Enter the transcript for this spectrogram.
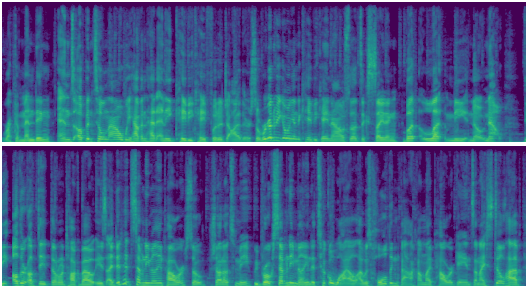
recommending. And up until now we haven't had any kvk footage either. So we're going to be going into kvk now so that's exciting. But let me know. Now the other update that I want to talk about is I did hit 70 million power so shout out to me. We broke 70 million it took a while. I was holding back on my power gains and I still have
